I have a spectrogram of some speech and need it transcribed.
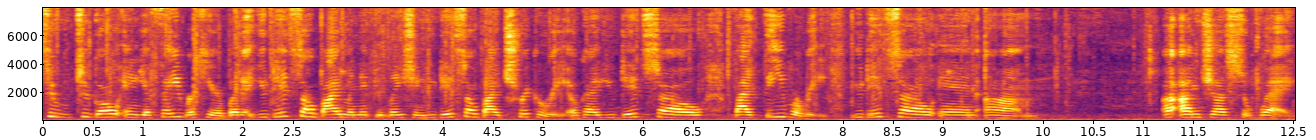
to to go in your favor here. But you did so by manipulation. You did so by trickery okay? You did so by thievery. You did so in um an unjust way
